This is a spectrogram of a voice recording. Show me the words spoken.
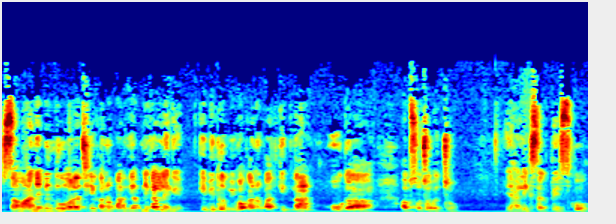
सामान्य बिंदु और अच्छी का अनुपात भी आप निकाल लेंगे कि विद्युत विभव का अनुपात कितना होगा। अब सोचो बच्चों। यहाँ लिख सकते इसको।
